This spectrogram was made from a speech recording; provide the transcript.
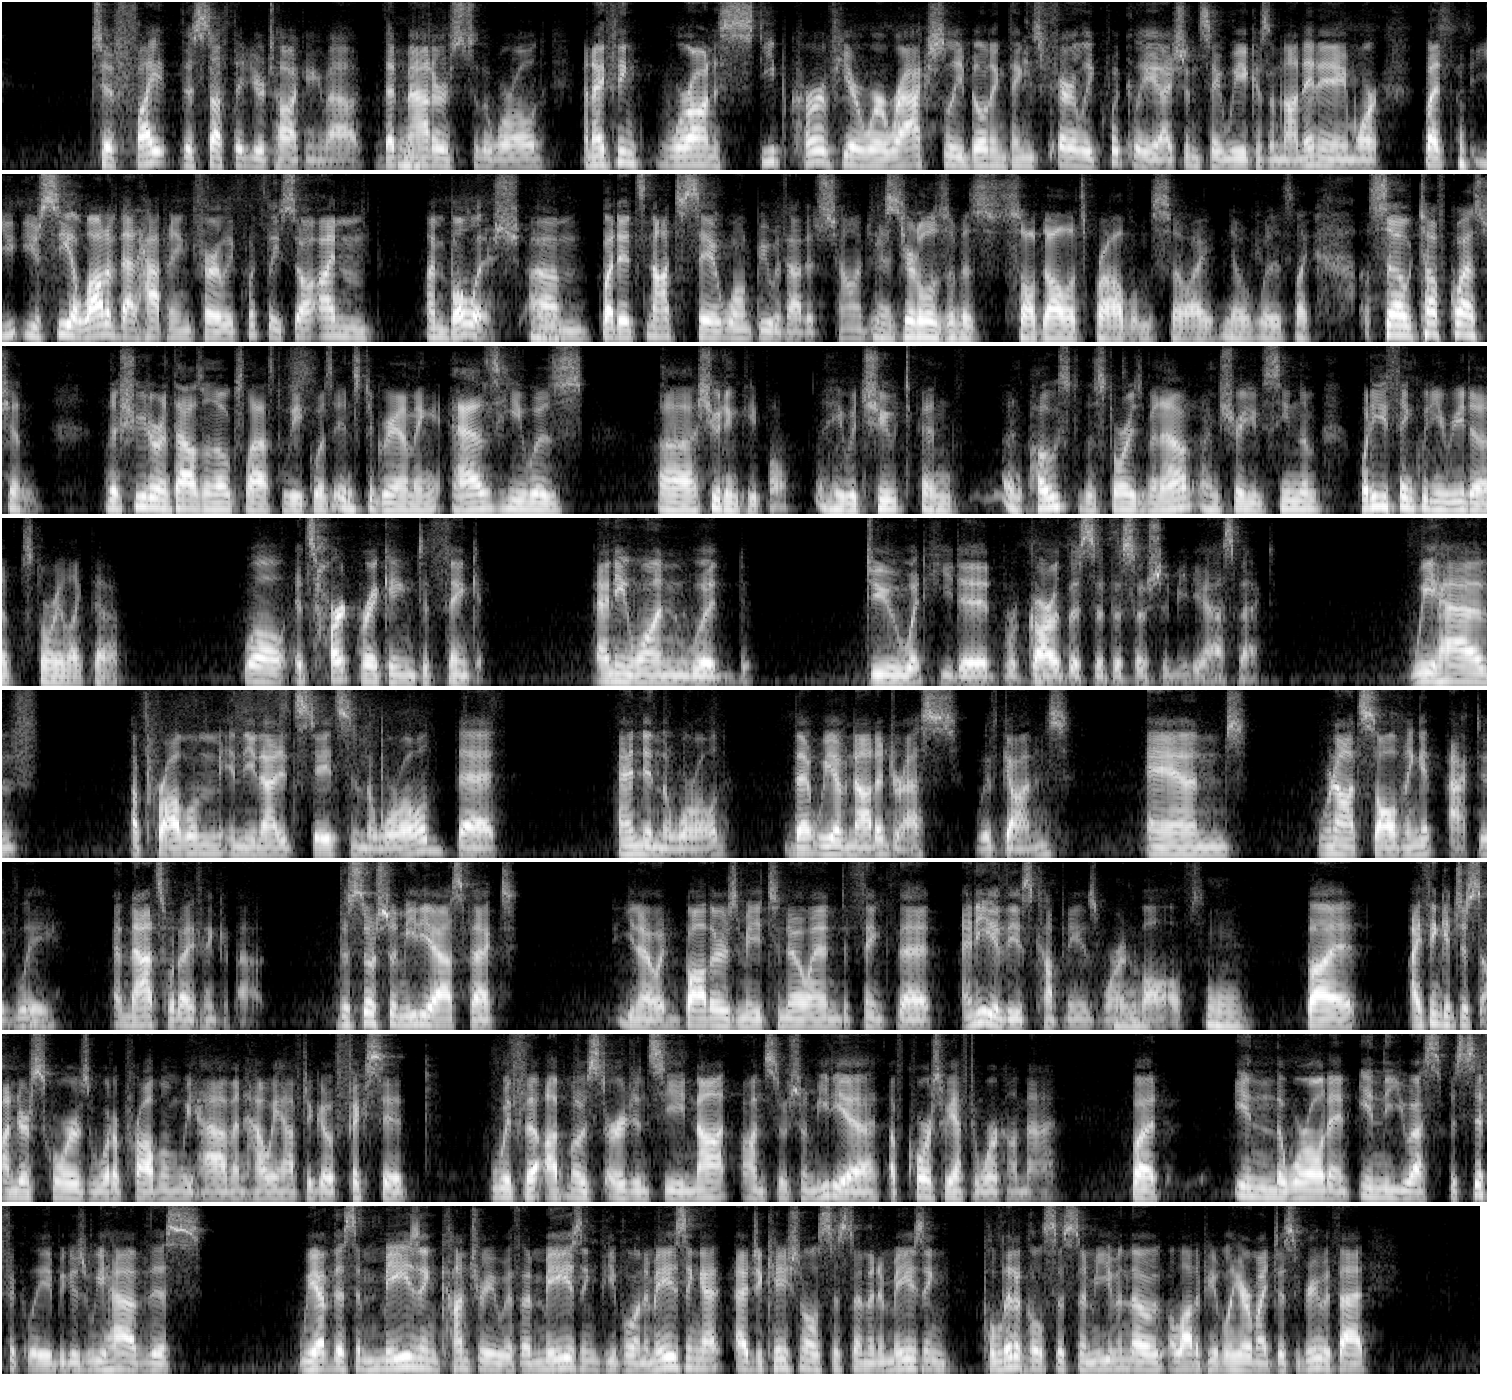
to fight the stuff that you're talking about that matters to the world? And I think we're on a steep curve here where we're actually building things fairly quickly. I shouldn't say we because I'm not in it anymore, but you, you see a lot of that happening fairly quickly. So I'm I'm bullish, um, but it's not to say it won't be without its challenges. Yeah, journalism has solved all its problems, so I know what it's like. So, tough question. The shooter in Thousand Oaks last week was Instagramming as he was uh, shooting people. He would shoot and and post. The story's been out. I'm sure you've seen them. What do you think when you read a story like that? Well, it's heartbreaking to think anyone would do what he did, regardless of the social media aspect we have a problem in the United States and the world that and in the world that we have not addressed with guns, and we're not solving it actively. And that's what I think about. The social media aspect, you know, it bothers me to no end to think that any of these companies were involved. Mhm. But I think it just underscores what a problem we have and how we have to go fix it with the utmost urgency, not on social media. Of course, we have to work on that, but in the world and in the US specifically, because we have this we have this amazing country with amazing people, an amazing educational system, an amazing political system, even though a lot of people here might disagree with that.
